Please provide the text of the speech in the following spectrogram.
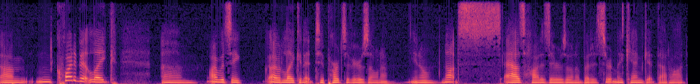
Um, quite a bit like, um, I would say, I would liken it to parts of Arizona. You know, not as hot as Arizona, but it certainly can get that hot.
